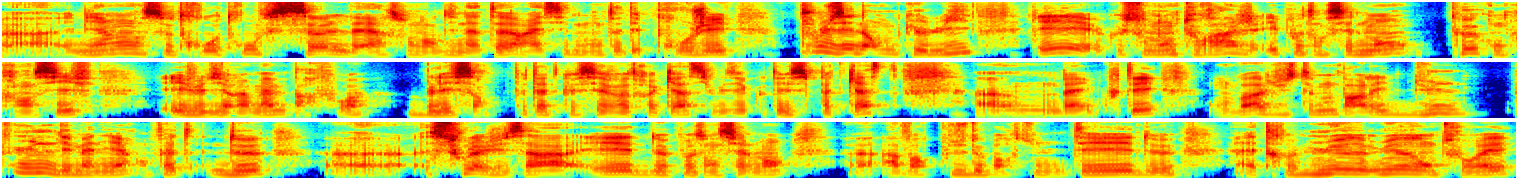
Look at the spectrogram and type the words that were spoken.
euh, eh bien, se retrouve seul derrière son ordinateur à essayer de monter des projets plus énormes que lui et que son entourage est potentiellement peu compréhensif et je dirais même parfois blessant. Peut-être que c'est votre cas si vous écoutez ce podcast. Euh, ben écoutez, on va justement parler d'une une des manières en fait de euh, soulager ça et de potentiellement euh, avoir plus d'opportunités, de être mieux mieux entouré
